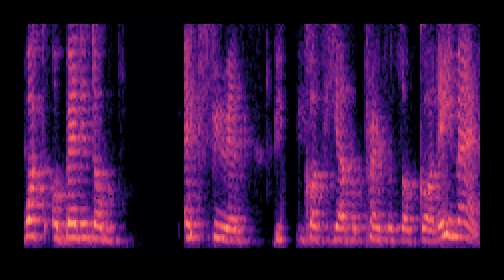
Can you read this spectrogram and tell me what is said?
what Obededom experienced because he had the presence of God. Amen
